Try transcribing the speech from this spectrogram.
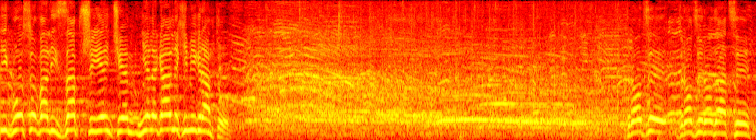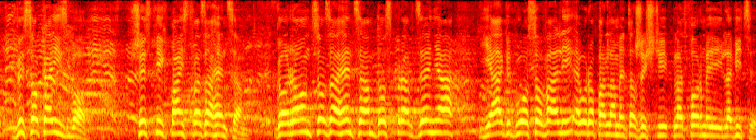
i głosowali za przyjęciem nielegalnych imigrantów. Drodzy, drodzy rodacy, Wysoka Izbo, wszystkich Państwa zachęcam, gorąco zachęcam do sprawdzenia, jak głosowali europarlamentarzyści Platformy i Lewicy.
